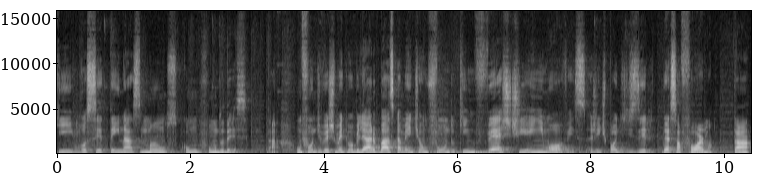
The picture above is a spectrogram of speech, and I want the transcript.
que você tem nas mãos com um fundo desse. Tá? Um fundo de investimento imobiliário basicamente é um fundo que investe em imóveis. A gente pode dizer dessa forma, tá?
